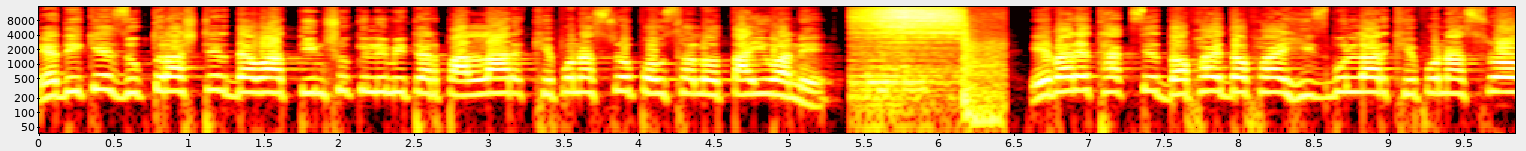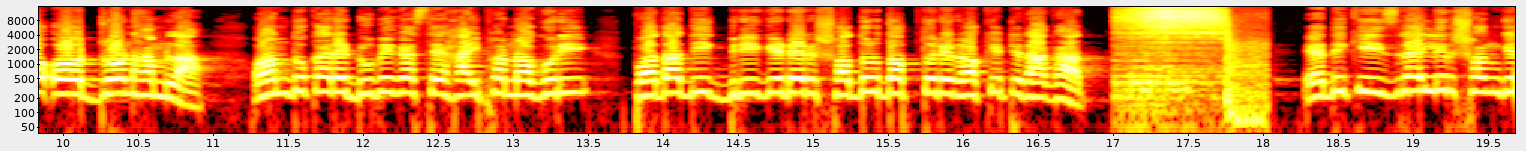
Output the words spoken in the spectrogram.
এদিকে যুক্তরাষ্ট্রের দেওয়া তিনশো কিলোমিটার পাল্লার ক্ষেপণাস্ত্র পৌঁছালো তাইওয়ানে। এবারে থাকছে দফায় দফায় হিজবুল্লার ক্ষেপণাস্ত্র ও ড্রোন হামলা। অন্ধকারে ডুবে গেছে হাইফা নগরী, পদাতিক ব্রিগেডের সদর দপ্তরে রকেটের আঘাত এদিকে ইসরায়েলের সঙ্গে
